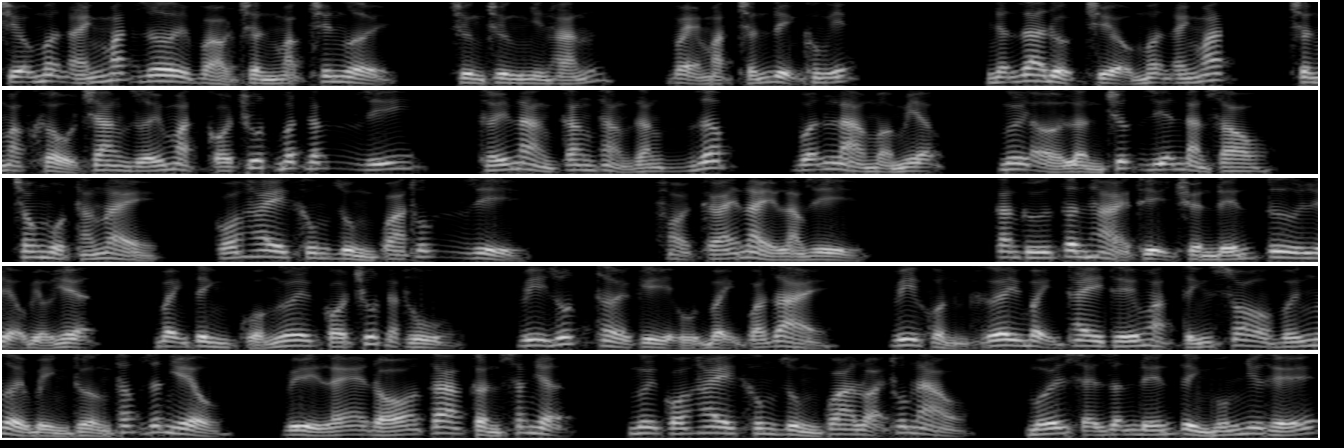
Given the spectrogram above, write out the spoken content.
triệu mẫn ánh mắt rơi vào trần mặc trên người, trừng trừng nhìn hắn, vẻ mặt chấn định không ít. Nhận ra được triệu mẫn ánh mắt, trần mặc khẩu trang dưới mặt có chút bất đắc dĩ, thấy nàng căng thẳng răng dấp, vẫn là mở miệng, ngươi ở lần trước diễn đàn sau, trong một tháng này, có hay không dùng qua thuốc gì? Hỏi cái này làm gì? Căn cứ tân hải thị truyền đến tư liệu biểu hiện, bệnh tình của ngươi có chút đặc thù virus thời kỳ ủ bệnh quá dài, vi khuẩn gây bệnh thay thế hoạt tính so với người bình thường thấp rất nhiều, vì lẽ đó ta cần xác nhận, ngươi có hay không dùng qua loại thuốc nào mới sẽ dẫn đến tình huống như thế,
